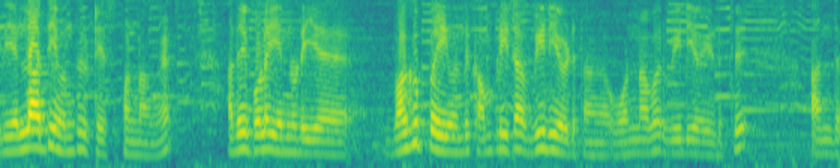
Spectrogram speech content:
இது எல்லாத்தையும் வந்து டெஸ்ட் பண்ணாங்க. அதே போல் என்னுடைய வகுப்பை வந்து கம்ப்ளீட்டாக வீடியோ எடுத்தாங்க. ஒன் ஹவர் வீடியோ எடுத்து அந்த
